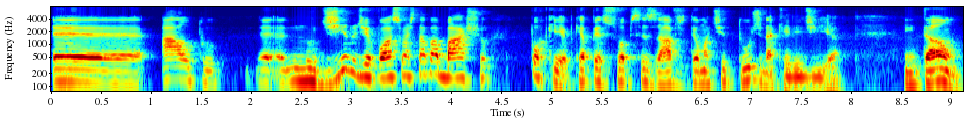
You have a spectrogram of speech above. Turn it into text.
é, é, alto é, no dia do divórcio, mas estava baixo. Por quê? Porque a pessoa precisava de ter uma atitude naquele dia. Então,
